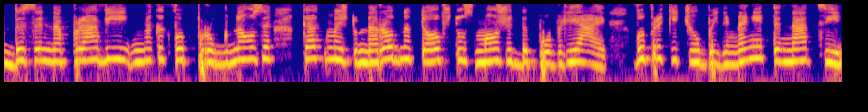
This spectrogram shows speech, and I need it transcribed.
да се направи някаква прогноза как международната общност може да повлияе. Въпреки, че Обединените нации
